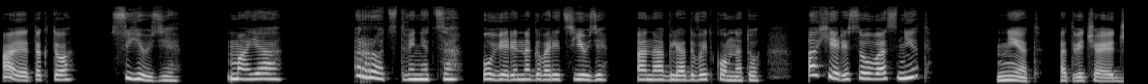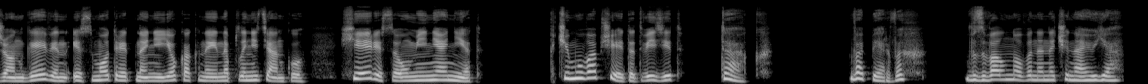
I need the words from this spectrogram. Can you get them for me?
А это кто? Сьюзи. Моя родственница, уверенно говорит Сьюзи. Она оглядывает комнату. А Херриса у вас нет? Нет, отвечает Джон Гэвин и смотрит на нее как на инопланетянку. Херриса у меня нет. К чему вообще этот визит? Так. Во-первых, взволнованно начинаю я.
